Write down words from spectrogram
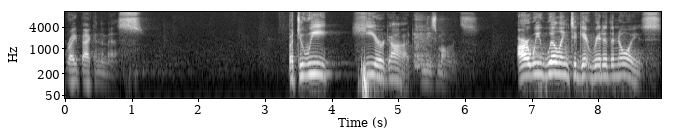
right back in the mess. But do we hear God in these moments? Are we willing to get rid of the noise,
